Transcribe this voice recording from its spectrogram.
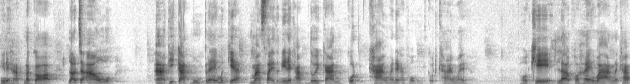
นี่นะครับแล้วก็เราจะเอาอ่าพิกัดมุมแปลงเมื่อกี้มาใส่ตัวนี้นะครับ โดยการกดค้างไว้นะครับผมกดค้างไว้โอเค แล้วก็ให้วางนะครับ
